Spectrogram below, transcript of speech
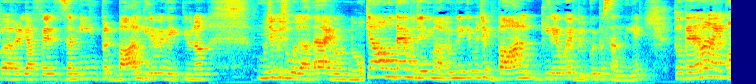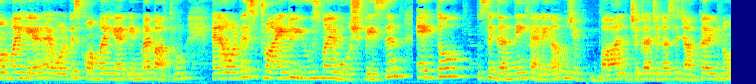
पर या फिर ज़मीन पर बाल गिरे हुए देखती हूँ ना मुझे कुछ हो जाता है आई डोंट नो क्या होता है मुझे नहीं मालूम, लेकिन मुझे बाल गिरे हुए बिल्कुल पसंद नहीं है। तो whenever I comb my hair I always comb my hair in my bathroom and I always try to use my wash basin एक तो उससे गंद नहीं फैलेगा, मुझे बाल जगह जगह से जाकर यू नो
